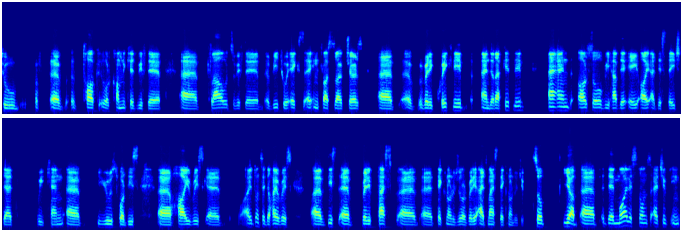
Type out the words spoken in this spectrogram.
to uh, talk or communicate with the uh, clouds, with the V2X infrastructures uh, uh, very quickly and rapidly. And also, we have the AI at the stage that we can uh, use for this high risk. I don't say the high risk, uh, this uh, very fast uh, technology or very advanced technology. So Yeah, uh, the milestones achieved in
